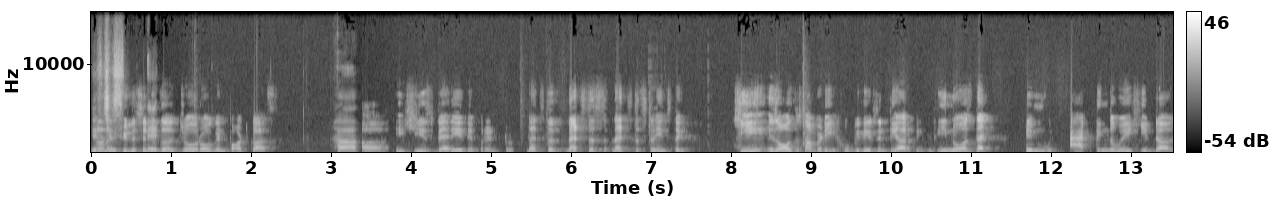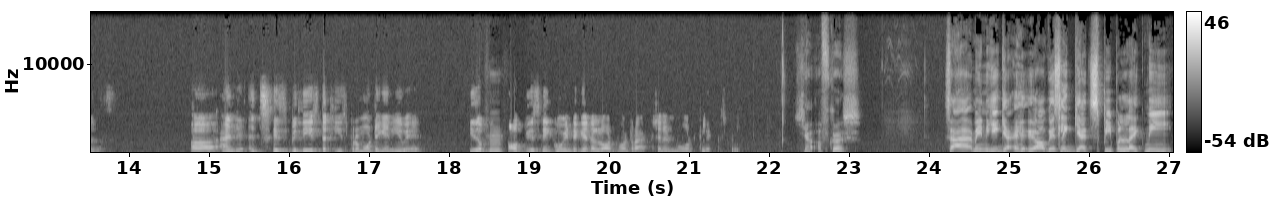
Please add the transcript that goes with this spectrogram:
No, no, just- if you listen it- to the Joe Rogan podcast, Huh? uh, he is very different. Too. That's the that's the that's the strange thing. He is also somebody who believes in TRP. He knows that him acting the way he does, uh, and it's his beliefs that he's promoting anyway. He's ob- Hmm. obviously going to get a lot more traction and more clicks too. Yeah, of course. So I mean, he, get, he obviously gets people like me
